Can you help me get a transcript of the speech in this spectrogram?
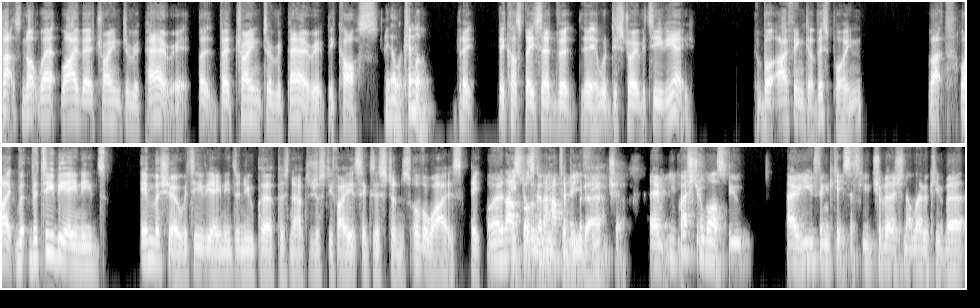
That's not where why they're trying to repair it. But they're trying to repair it because it'll kill them. they because they said that it would destroy the TVA. But I think at this point, that like the, the TVA needs in the show, the TVA needs a new purpose now to justify its existence. Otherwise, it Well, that's what's doesn't going to happen in the there. future. Um, your question was who? Oh, you think it's a future version of Loki But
